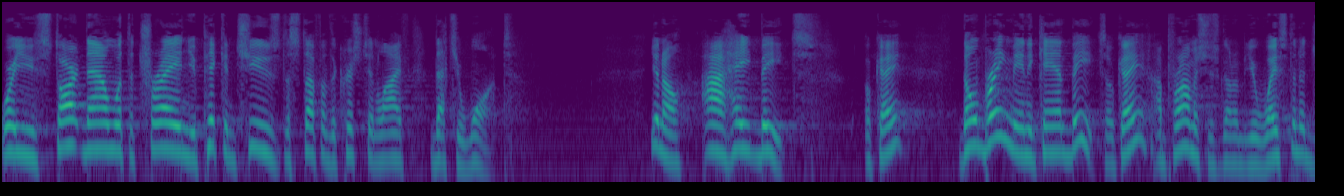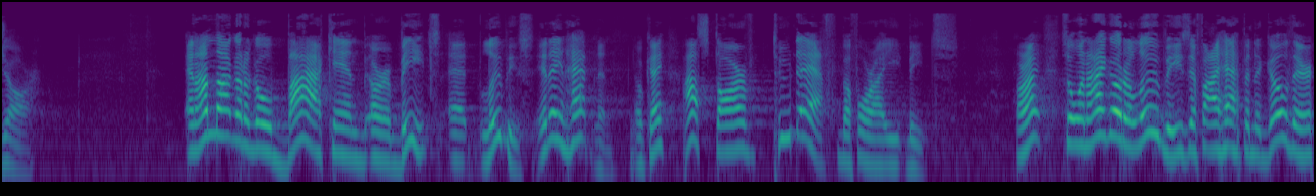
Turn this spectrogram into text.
where you start down with the tray and you pick and choose the stuff of the Christian life that you want. You know, I hate beets, okay? Don't bring me any canned beets, okay? I promise you it's to be, you're wasting a jar. And I'm not going to go buy canned or beets at Luby's. It ain't happening, okay? I'll starve to death before I eat beets. All right? So when I go to Luby's, if I happen to go there,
